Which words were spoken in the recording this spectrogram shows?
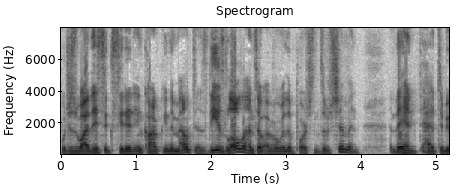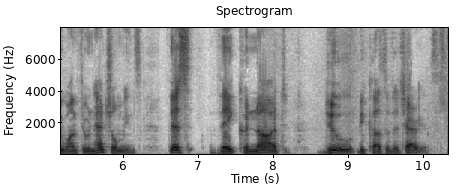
which is why they succeeded in conquering the mountains. These lowlands, however, were the portions of Shimon, and they had, had to be won through natural means. This they could not do because of the chariots.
